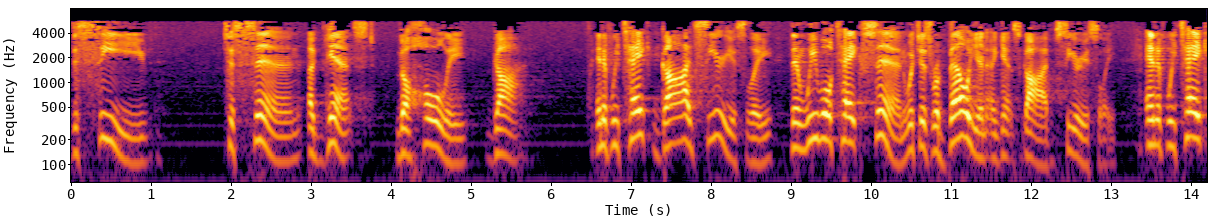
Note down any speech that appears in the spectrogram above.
deceived to sin against the holy God. And if we take God seriously, then we will take sin, which is rebellion against God, seriously. And if we take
